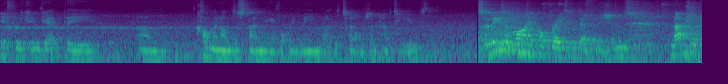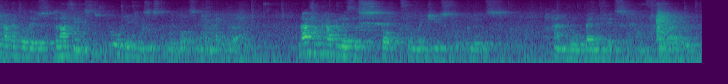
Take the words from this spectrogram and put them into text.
if we can get the um, common understanding of what we mean by the terms and how to use them. So these are my operating definitions. Natural capital is, and I think it's broadly consistent with what's in the paper, natural capital is the stock from which useful goods and or benefits come flow.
